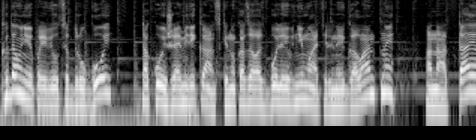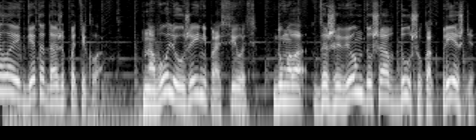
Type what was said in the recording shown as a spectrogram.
Когда у нее появился другой, такой же американский, но казалось более внимательный и галантный, она оттаяла и где-то даже потекла. На волю уже и не просилась. Думала, заживем душа в душу, как прежде,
